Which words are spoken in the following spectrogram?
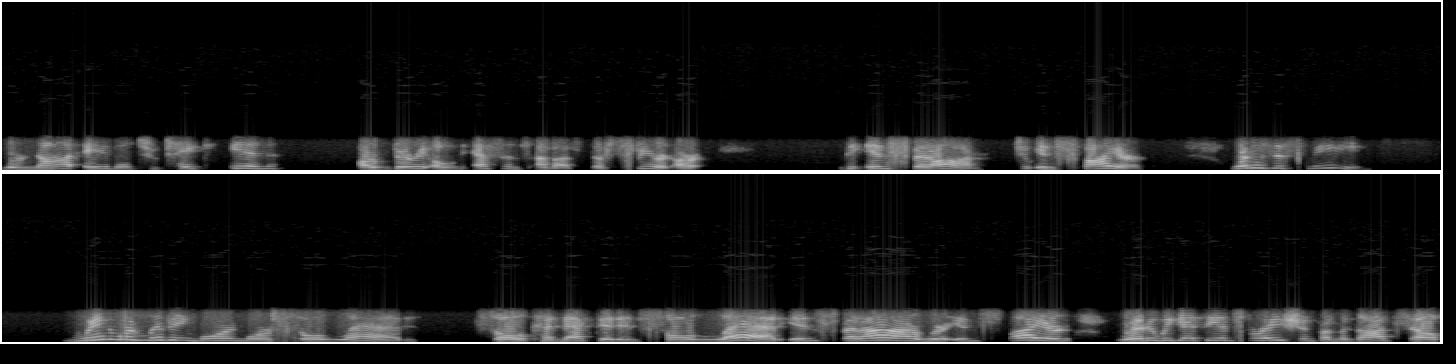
we're not able to take in our very own essence of us, the spirit, our the inspirar, to inspire. What does this mean? When we're living more and more soul led, soul connected, and soul led, inspirar, we're inspired. Where do we get the inspiration? From the God self,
